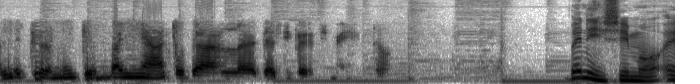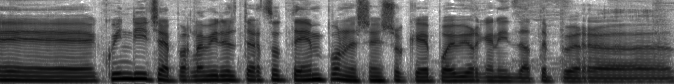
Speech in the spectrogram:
letteralmente bagnato dal, dal divertimento. Benissimo, e quindi cioè, parlavi del terzo tempo, nel senso che poi vi organizzate per, eh,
